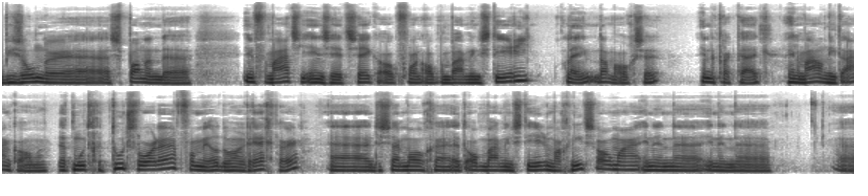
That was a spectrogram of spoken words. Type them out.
bijzonder spannende informatie in zit. Zeker ook voor een openbaar ministerie. Alleen dan mogen ze in de praktijk helemaal niet aankomen. Dat moet getoetst worden formeel door een rechter. Uh, dus zij mogen, het Openbaar Ministerie mag niet zomaar in, een, uh, in, een, uh,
